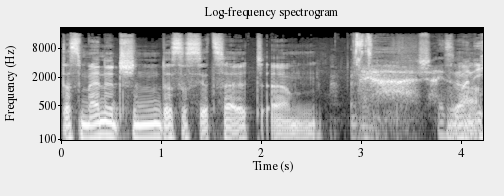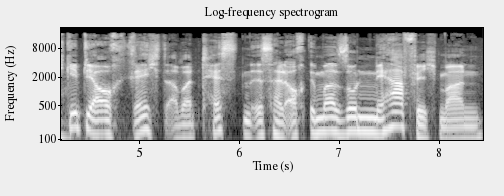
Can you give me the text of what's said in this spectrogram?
das managen, das ist jetzt halt, ähm, Scheiße, Ja. Mann. Ich gebe dir auch recht, aber testen ist halt auch immer so nervig, Mann.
